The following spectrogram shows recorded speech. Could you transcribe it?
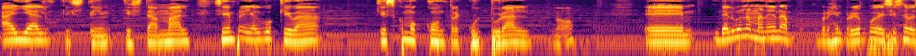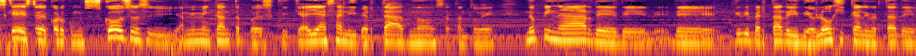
hay algo que, esté, que está mal, siempre hay algo que va, que es como contracultural, ¿no? Eh, de alguna manera, por ejemplo, yo puedo decir, ¿sabes qué? Estoy de acuerdo con muchas cosas y a mí me encanta pues que, haya esa libertad, ¿no? O sea, tanto de, opinar, de, de, libertad ideológica, libertad de,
